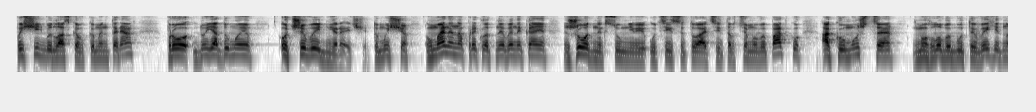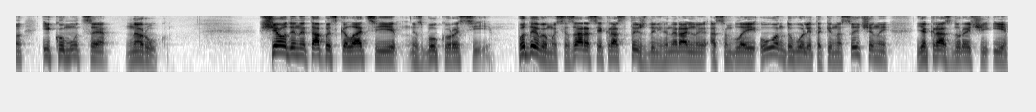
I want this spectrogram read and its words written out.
пишіть, будь ласка, в коментарях про, ну я думаю, очевидні речі. Тому що у мене, наприклад, не виникає жодних сумнівів у цій ситуації та в цьому випадку. А кому ж це могло би бути вигідно і кому це на руку? Ще один етап ескалації з боку Росії. Подивимося, зараз якраз тиждень Генеральної асамблеї ООН доволі таки насичений. Якраз, до речі, і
